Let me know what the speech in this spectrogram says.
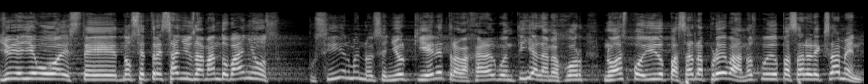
yo ya llevo, este, no sé, tres años lavando baños. Pues sí, hermano, el Señor quiere trabajar algo en ti y a lo mejor no has podido pasar la prueba, no has podido pasar el examen.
